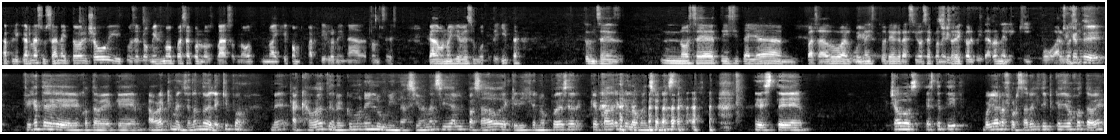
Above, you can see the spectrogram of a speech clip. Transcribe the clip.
aplicar la Susana y todo el show, y pues lo mismo pasa con los vasos, ¿no? No hay que compartirlo ni nada. Entonces, cada uno lleve su botellita. Entonces, no sé a ti si te haya pasado alguna historia graciosa con eso de que olvidaron el equipo o algo Fíjate, así. Fíjate, JB, que ahora que mencionando el equipo, Me acabo de tener como una iluminación así al pasado de que dije, no puede ser, qué padre que lo mencionaste. este, chavos, este tip, voy a reforzar el tip que dio JB.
